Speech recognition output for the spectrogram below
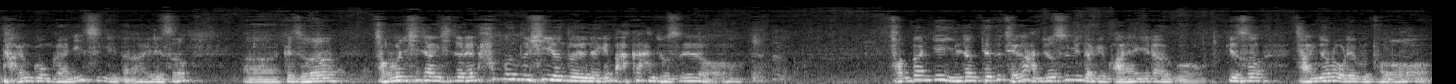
다른 공간이 있습니다. 그래서 아, 그저 저번 시장 시절에는 한 번도 시의원도원에게 마크 안 줬어요. 전반기 1년 때도 제가 안 줬습니다. 그 관행이라고. 그래서 작년 올해부터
